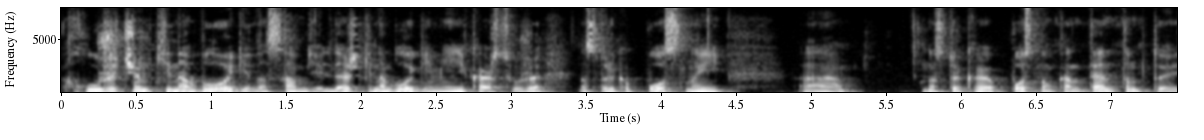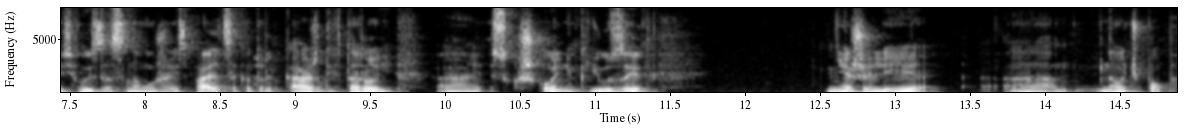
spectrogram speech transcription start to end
Хуже, чем киноблоги, на самом деле. Даже киноблоги, мне не кажется, уже настолько постной а, настолько постным контентом, то есть высосанным уже из пальца, который каждый второй э, школьник юзает, нежели э, научпоп.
